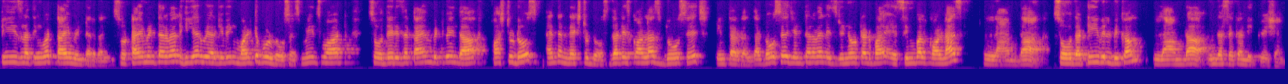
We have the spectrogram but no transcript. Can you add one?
T is nothing but time interval. So time interval here we are giving multiple doses means what? So there is a time between the first dose and the next dose that is called as dosage interval. Dosage interval is denoted by a symbol called as lambda. So the T will become lambda in the second equation.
